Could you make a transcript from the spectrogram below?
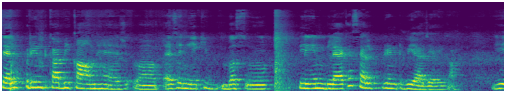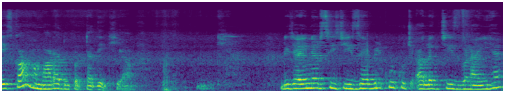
सेल्फ प्रिंट का भी काम है। ऐसे नहीं है कि बस प्लेन ब्लैक है सेल्फ प्रिंट भी आ जाएगा। ये इसका हमारा दुपट्टा देखिए आप। डिज़ाइनर सी चीज़ है, बिल्कुल कुछ अलग चीज़ बनाई है।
